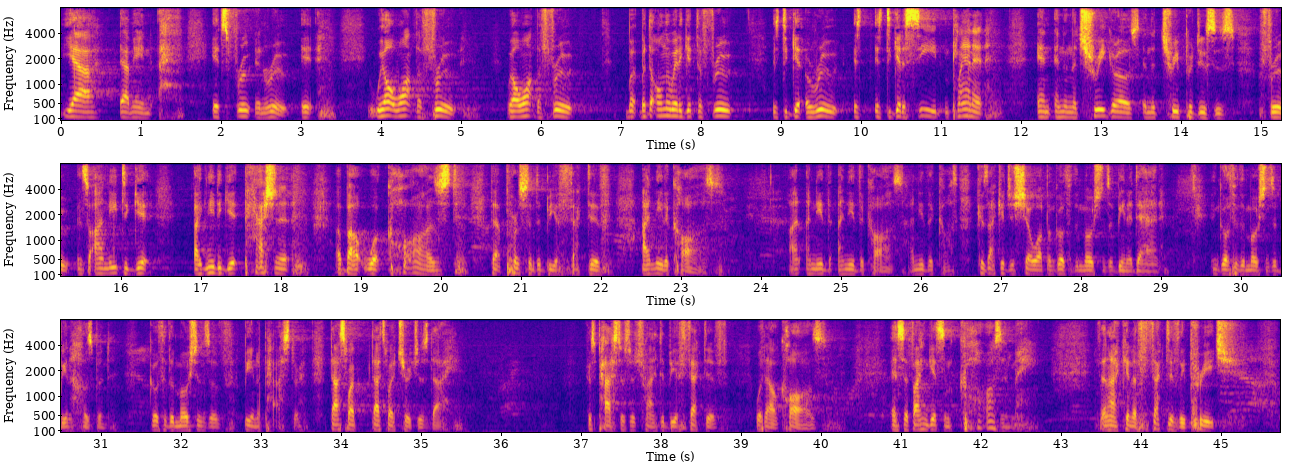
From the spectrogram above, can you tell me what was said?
Yeah, I mean, it's fruit and root. It, we all want the fruit. We all want the fruit. But, but the only way to get the fruit is to get a root, is, is to get a seed and plant it. And, and then the tree grows and the tree produces fruit. And so I need to get I need to get passionate about what caused that person to be effective. I need a cause. I, I need, I need the cause. I need the cause. Because I could just show up and go through the motions of being a dad, and go through the motions of being a husband, go through the motions of being a pastor. That's why, that's why churches die. Because pastors are trying to be effective without cause. And so if I can get some cause in me, then I can effectively preach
